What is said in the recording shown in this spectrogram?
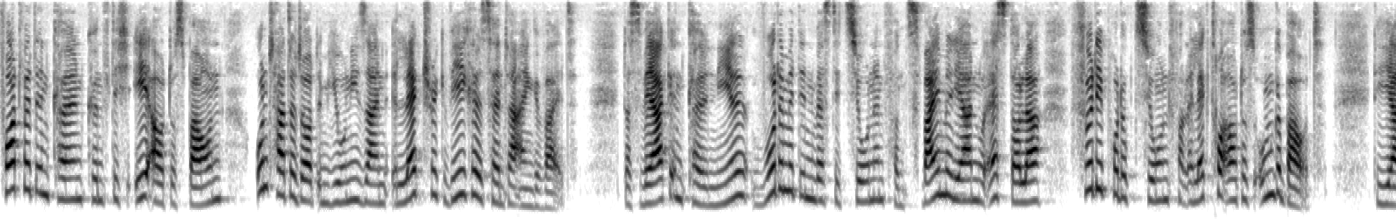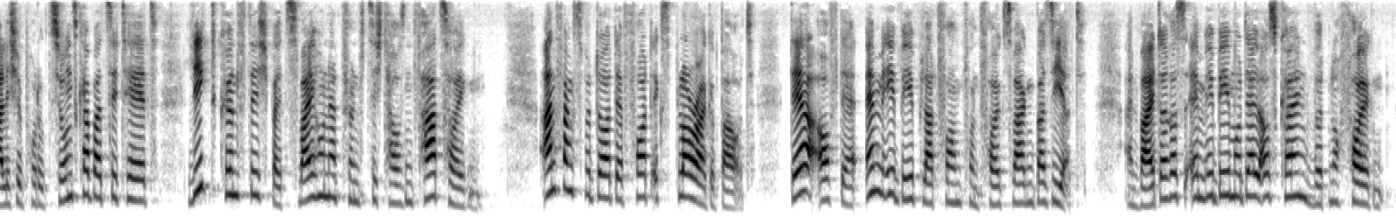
Ford wird in Köln künftig E-Autos bauen und hatte dort im Juni sein Electric Vehicle Center eingeweiht. Das Werk in Köln-Niel wurde mit Investitionen von 2 Milliarden US-Dollar für die Produktion von Elektroautos umgebaut. Die jährliche Produktionskapazität liegt künftig bei 250.000 Fahrzeugen. Anfangs wird dort der Ford Explorer gebaut, der auf der MEB-Plattform von Volkswagen basiert. Ein weiteres MEB-Modell aus Köln wird noch folgen.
